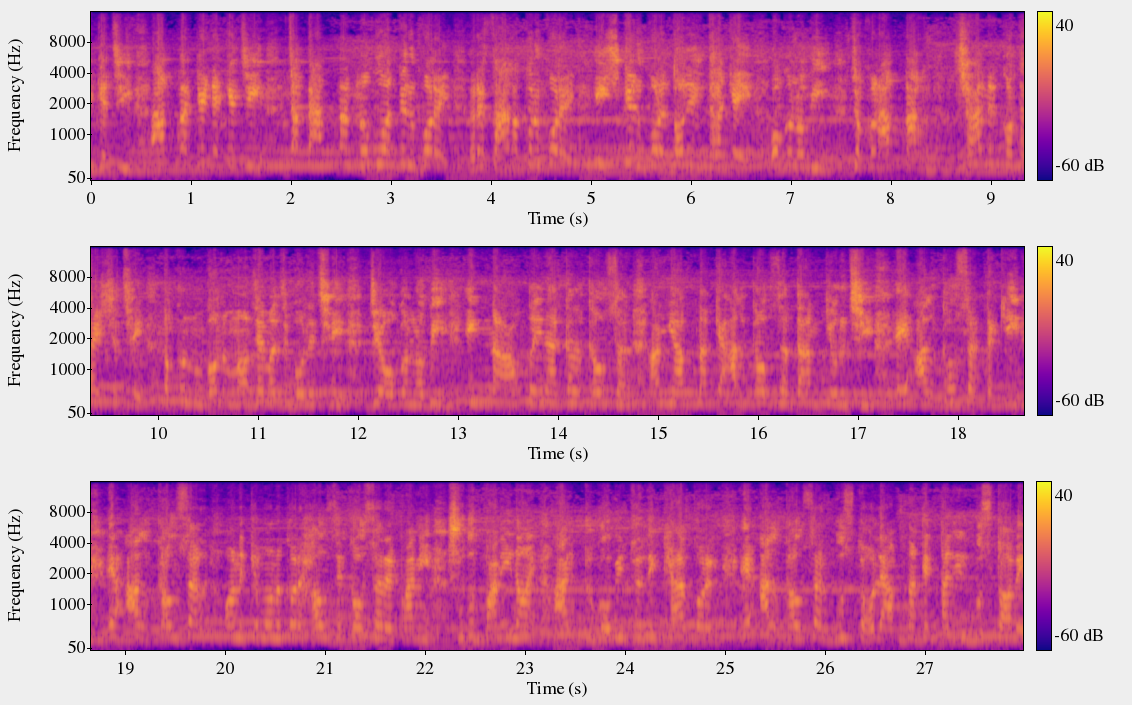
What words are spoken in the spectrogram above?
ডেকেছি, আপনাকে ডেকেছি, যাতে আপনার নবুয়াতের উপরে, রেসালাতের উপরে, ইশকের উপরে দলিল থাকে। ওগো নবী, যখন আপনার শানের কথা এসেছে। তখন বল মাঝে মাঝে বলেছি যে, ওগো নবী, ইন্না আতাইনা কাল কাউসার, আমি আপনাকে আল কাউসার দান করেছি। এই আল কাউসারটা কি? এই আল কাউসার, অনেকে মনে করে হাউজে কাউসারের পানি, শুধু পানি নয়, আর একটু গভীর যদি খেয়াল করেন এই আল কাউসার বুঝতে হলে আপনাকে কালিল বুঝতে হবে।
